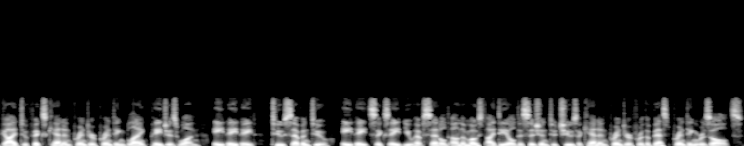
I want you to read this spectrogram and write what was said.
Guide to fix Canon printer printing blank pages 1, 888, 272, 8868 You have settled on the most ideal decision to choose a Canon printer for the best printing results.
